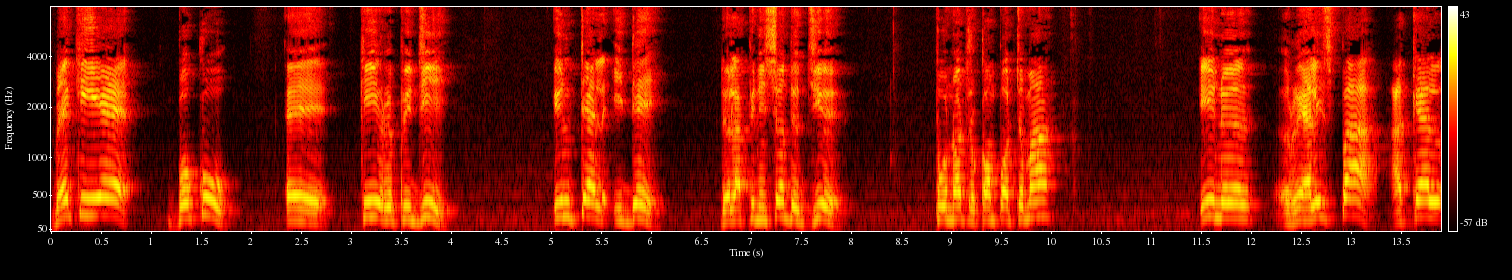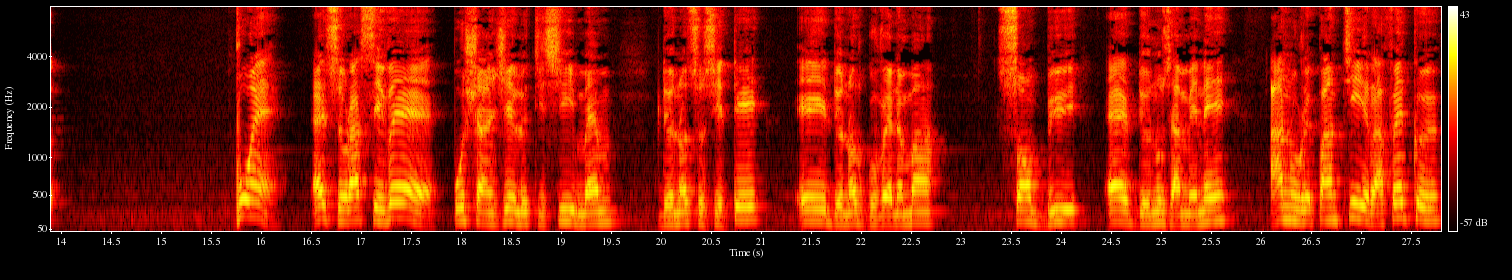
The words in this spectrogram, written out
Bien qu'il y ait beaucoup et qui répudient une telle idée de la punition de Dieu pour notre comportement, ils ne réalisent pas à quel point elle sera sévère pour changer le tissu même de notre société et de notre gouvernement. Son but est de nous amener à nous repentir afin que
